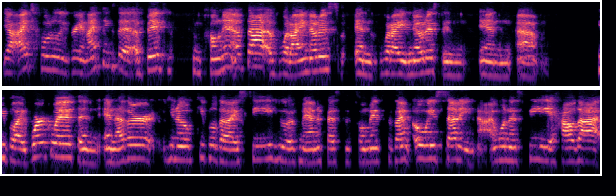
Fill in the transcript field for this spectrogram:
Yeah, I totally agree, and I think that a big component of that, of what I notice and what I notice in in um, people I work with and and other you know people that I see who have manifested soulmates, because I'm always studying that. I want to see how that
